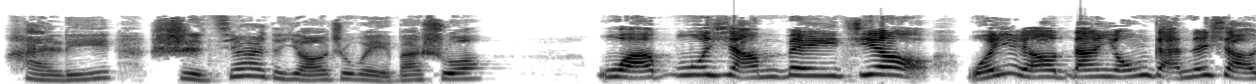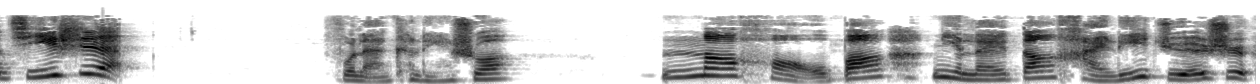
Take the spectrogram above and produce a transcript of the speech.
海狸使劲儿的摇着尾巴说：“我不想被救，我也要当勇敢的小骑士。”富兰克林说：“那好吧，你来当海狸爵士，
